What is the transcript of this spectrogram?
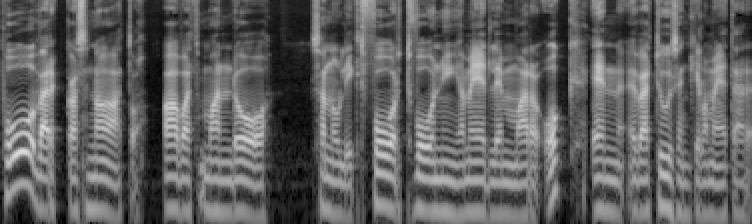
påverkas Nato av att man då sannolikt får två nya medlemmar och en över tusen kilometer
